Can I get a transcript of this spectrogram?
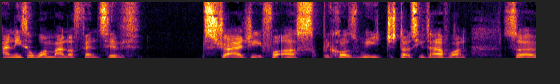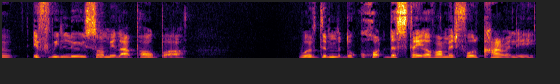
and he's a one man offensive strategy for us because we just don't seem to have one. So if we lose somebody like Pogba, with the the, the state of our midfield currently,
